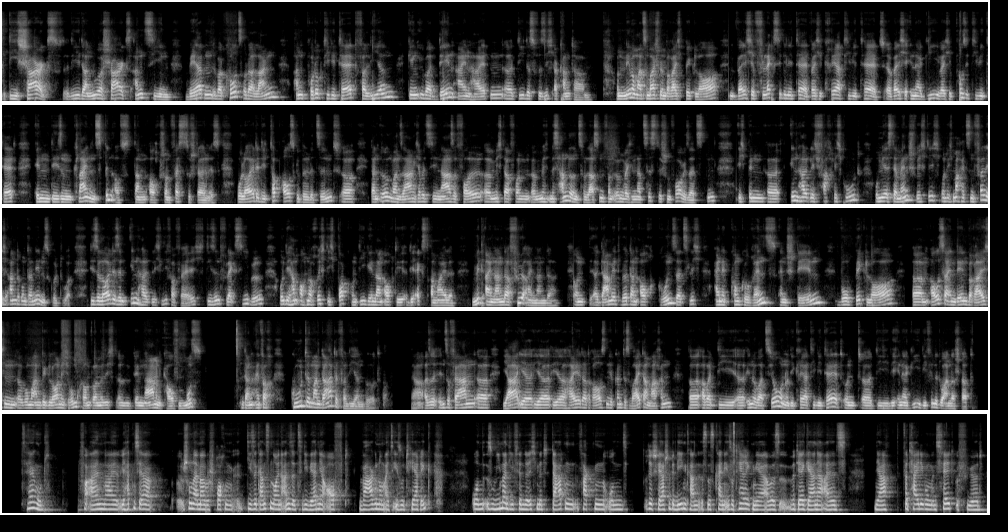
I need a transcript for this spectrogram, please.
die Sharks, die dann nur Sharks anziehen, werden über kurz oder lang an Produktivität verlieren gegenüber den Einheiten, äh, die das für sich erkannt haben. Und nehmen wir mal zum Beispiel im Bereich Big Law, welche Flexibilität, welche Kreativität, äh, welche Energie, welche Positivität in diesen kleinen Spin-offs dann auch schon festzustellen ist, wo Leute, die top ausgebildet sind, äh, dann irgendwann sagen, ich habe jetzt die Nase voll, äh, mich davon misshandeln zu lassen von irgendwelchen narzisstischen Vorgesetzten. Ich bin inhaltlich, fachlich gut und mir ist der Mensch wichtig und ich mache jetzt eine völlig andere Unternehmenskultur. Diese Leute sind inhaltlich lieferfähig, die sind flexibel und die haben auch noch richtig Bock und die gehen dann auch die, die Extrameile miteinander, füreinander. Und äh, damit wird dann auch grundsätzlich eine Konkurrenz entstehen, wo Big Law ähm, außer in den Bereichen, äh, wo man an Big Law nicht rumkommt, weil man sich äh, den Namen kaufen muss, dann einfach gute Mandate verlieren wird. Ja, also insofern, äh, ja, ihr, ihr, ihr Haie da draußen, ihr könnt es weitermachen, äh, aber die äh, Innovation und die Kreativität und äh, die, die Energie, die findet woanders statt. Sehr gut. Vor allem, weil wir hatten es ja schon einmal besprochen, diese ganzen neuen Ansätze, die werden ja oft wahrgenommen als Esoterik. Und so wie man die, finde ich, mit Daten, Fakten und Recherche belegen kann, ist es keine Esoterik mehr, aber es wird ja gerne als ja, Verteidigung ins Feld geführt.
